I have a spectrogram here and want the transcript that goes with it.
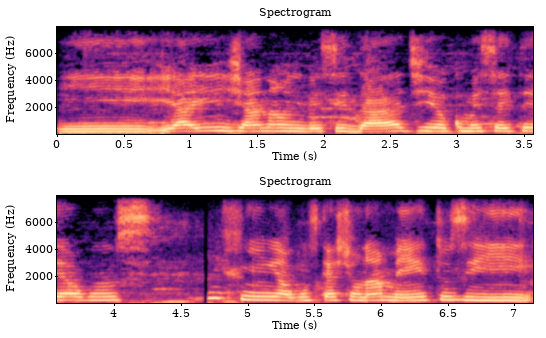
e, e aí, já na universidade, eu comecei a ter alguns, enfim, alguns questionamentos e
